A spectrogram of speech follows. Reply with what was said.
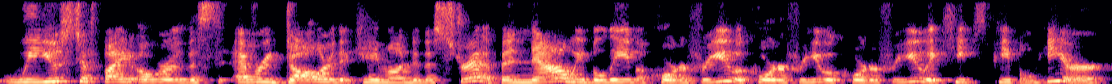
we used to fight over this every dollar that came onto the strip and now we believe a quarter for you a quarter for you a quarter for you it keeps people here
